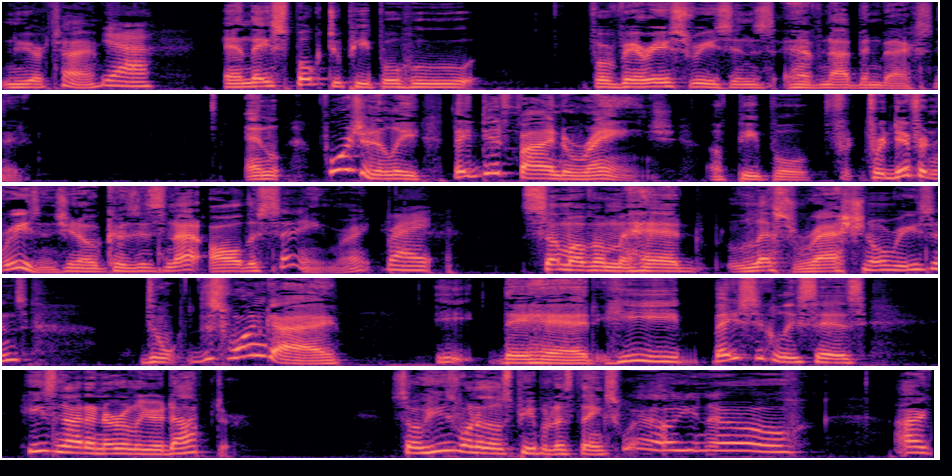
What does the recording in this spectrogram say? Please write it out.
New York Times. Yeah. and they spoke to people who, for various reasons, have not been vaccinated. And fortunately, they did find a range of people for, for different reasons, you know, because it's not all the same, right? right. Some of them had less rational reasons. The, this one guy, he, they had, he basically says he's not an early adopter. So he's one of those people that thinks, well, you know, I,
